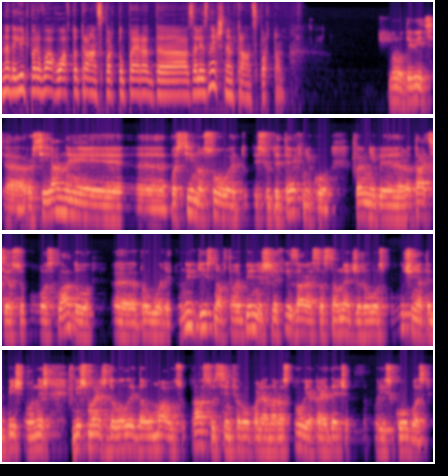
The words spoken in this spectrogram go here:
надають перевагу автотранспорту перед е, залізничним транспортом. Ну, дивіться, росіяни е, постійно совують туди-сюди техніку, певні е, ротації особового складу е, проводять. У них дійсно автомобільні шляхи зараз основне джерело сполучення. Тим більше вони ж більш-менш довели до ума цю трасу з Сімферополя на Ростов, яка йде через Запорізьку область.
